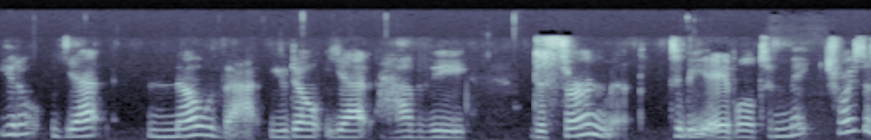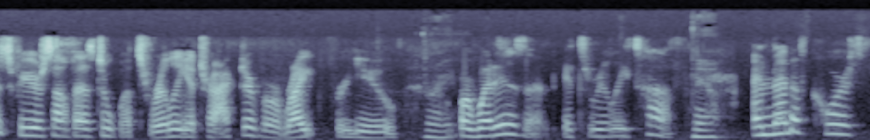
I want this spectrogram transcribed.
you don't yet know that. You don't yet have the discernment to be able to make choices for yourself as to what's really attractive or right for you right. or what isn't. It's really tough. Yeah. And then, of course,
